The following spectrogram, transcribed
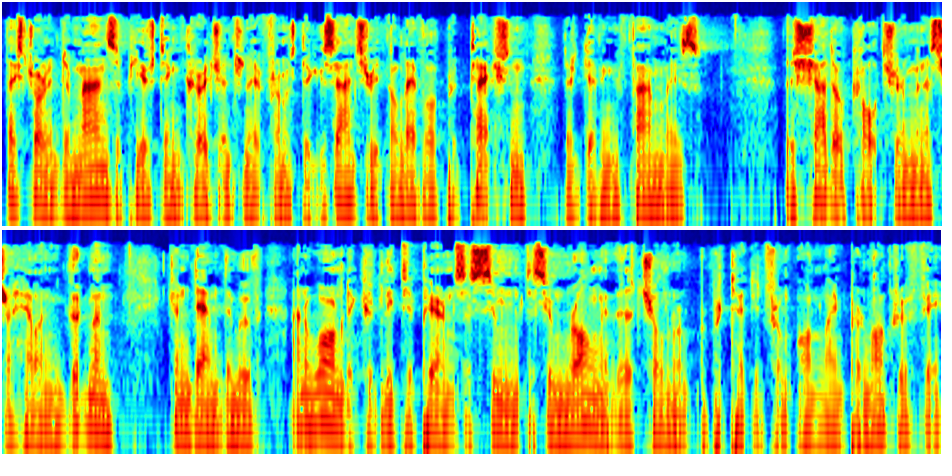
The extraordinary demands appears to encourage internet firms to exaggerate the level of protection they're giving families. The shadow culture minister Helen Goodman condemned the move and warned it could lead to parents assume, to assume wrongly that their children were protected from online pornography.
